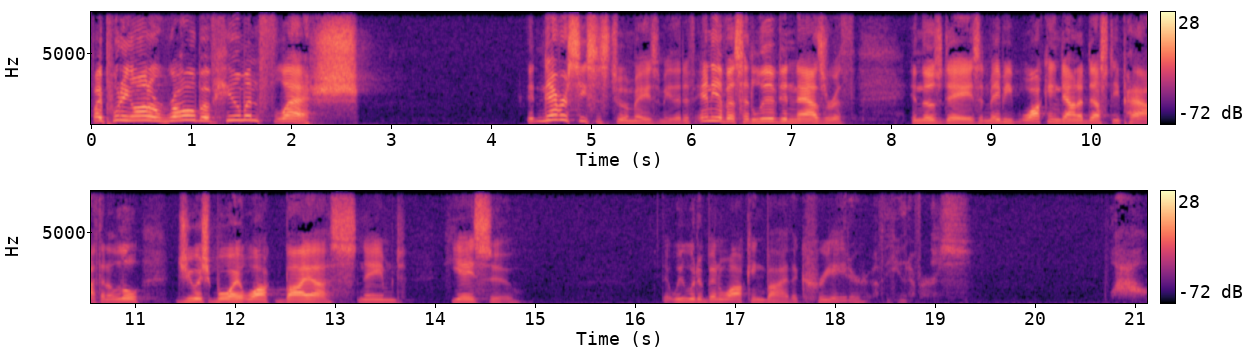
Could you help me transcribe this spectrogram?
by putting on a robe of human flesh it never ceases to amaze me that if any of us had lived in Nazareth in those days and maybe walking down a dusty path and a little Jewish boy walked by us named Yesu, that we would have been walking by the creator of the universe. Wow.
